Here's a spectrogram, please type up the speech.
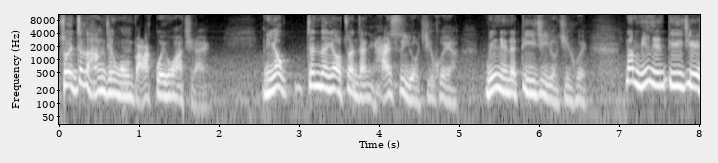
所以这个行情我们把它规划起来，你要真的要赚钱，你还是有机会啊。明年的第一季有机会，那明年第一季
